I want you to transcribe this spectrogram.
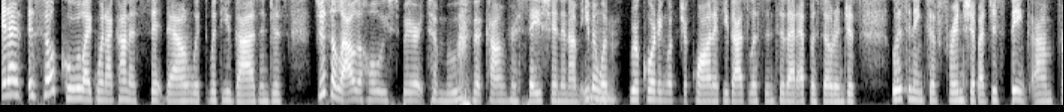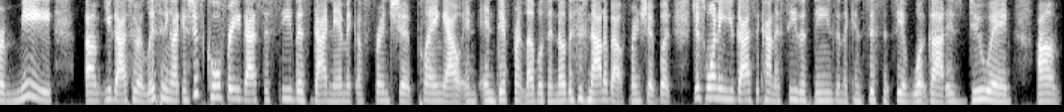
and I, it's so cool like when I kind of sit down with with you guys and just just allow the Holy Spirit to move the conversation. And I'm um, even mm-hmm. with recording with Jaquan, if you guys listen to that episode and just listening to friendship, I just think um for me, um, you guys who are listening, like it's just cool for you guys to see this dynamic of friendship playing out in, in different levels and no, this is not about friendship, but just wanting you guys to kind of see the themes and the consistency of what God is doing um,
